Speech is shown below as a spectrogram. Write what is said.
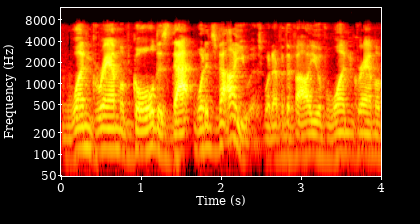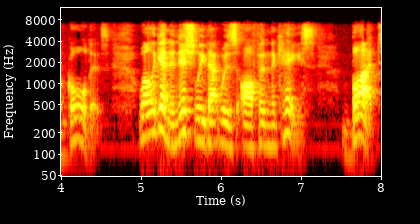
one gram of gold, is that what its value is, whatever the value of one gram of gold is? Well, again, initially that was often the case, but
